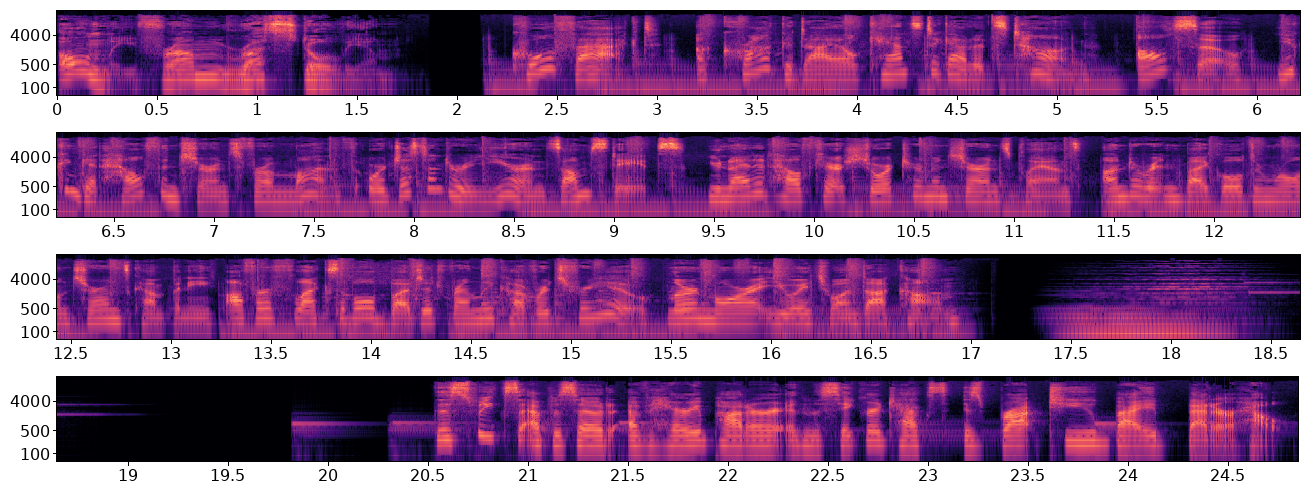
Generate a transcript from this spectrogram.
Only from Rust-Oleum Cool fact a crocodile can't stick out its tongue. Also, you can get health insurance for a month or just under a year in some states. United Healthcare short term insurance plans, underwritten by Golden Rule Insurance Company, offer flexible, budget friendly coverage for you. Learn more at uh1.com. This week's episode of Harry Potter and the Sacred Text is brought to you by BetterHelp.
